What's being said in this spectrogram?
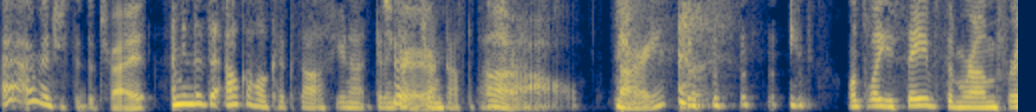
I, I'm interested to try it. I mean the, the alcohol cooks off you're not going to Sure. get drunk off the pie crust Oh. sorry that's why you save some rum for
